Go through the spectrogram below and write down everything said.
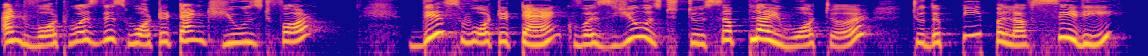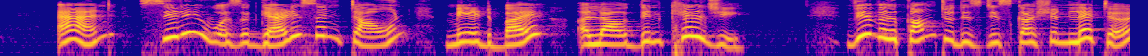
And what was this water tank used for? This water tank was used to supply water to the people of Siri and Siri was a garrison town made by Alauddin Khilji. We will come to this discussion later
